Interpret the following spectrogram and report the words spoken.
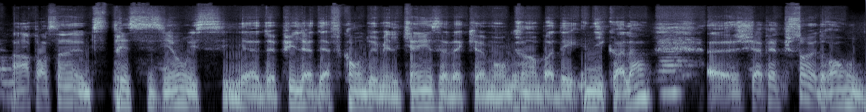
En passant, une petite précision ici, euh, depuis le DEFCON 2015 avec euh, mon grand bodé Nicolas, euh, j'appelle plus ça un drone.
